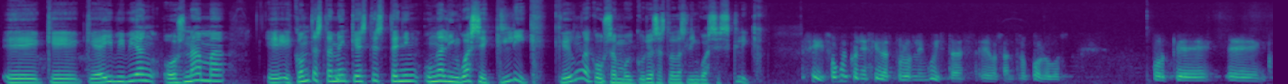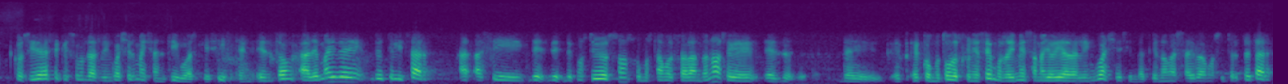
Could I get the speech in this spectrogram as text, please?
eh, que, que aí vivían os Nama, eh, e eh, contas tamén que estes teñen unha linguaxe click, que é unha cousa moi curiosa todas as linguaxes click. Sí, son moi coñecidas polos lingüistas e eh, os antropólogos, porque eh, considerase que son das linguaxes máis antiguas que existen. Entón, ademais de, de utilizar así, de, de, de construir os sons, como estamos falando nós, e, e de, e, e como todos coñecemos a imensa maioría das linguaxes, inda que non as saibamos interpretar,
